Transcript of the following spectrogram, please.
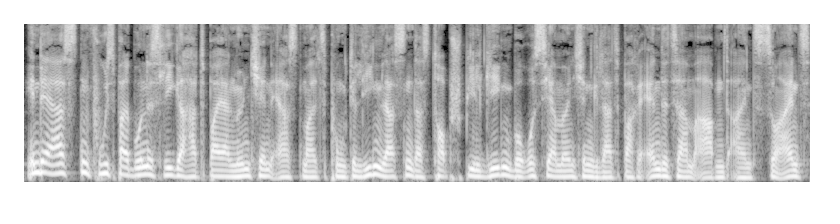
In der ersten Fußball-Bundesliga hat Bayern München erstmals Punkte liegen lassen. Das Topspiel gegen Borussia Mönchengladbach endete am Abend 1 zu 1.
